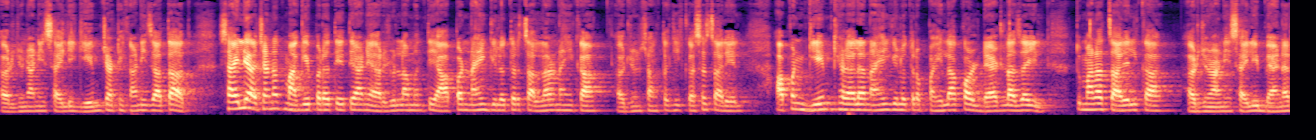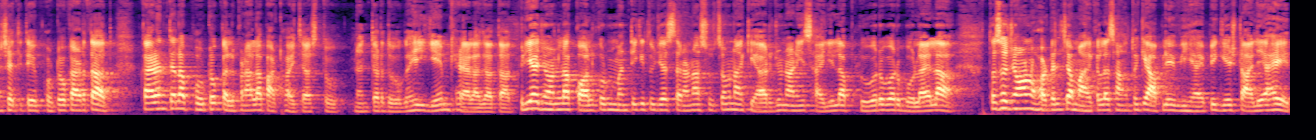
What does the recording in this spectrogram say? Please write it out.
अर्जुन आणि सायली गेमच्या ठिकाणी जातात. सायली अचानक मागे परत येते आणि अर्जुनला म्हणते आपण नाही गेलो तर चालणार नाही का? अर्जुन सांगतो की कसं चालेल? आपण गेम खेळायला नाही गेलो तर पहिला कॉल डॅडला जाईल. तुम्हाला चालेल का? अर्जुन आणि सायली बॅनरच्या तिथे फोटो काढतात कारण त्याला फोटो कल्पनाला पाठवायचा असतो. नंतर दोघंही गेम खेळायला जातात. प्रिया जॉनला कॉल करून म्हणते की तुझ्या सरांना सुचवना की अर्जुन आणि सायलीला फ्लोअरवर बोलायला. तसं जॉन हॉटेलच्या मालकाला सांगतो की आपले व्ही आय पी गेस्ट आले आहेत.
